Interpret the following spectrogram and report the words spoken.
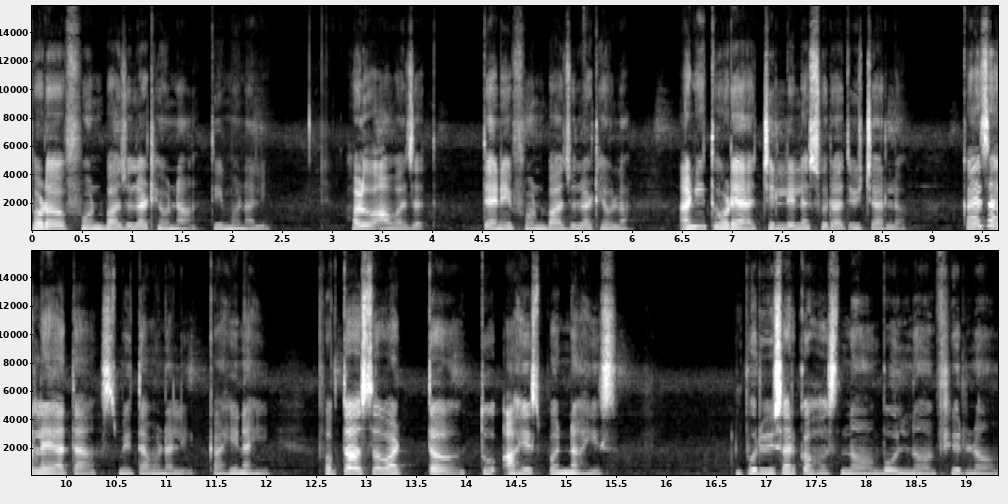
थोडं फोन बाजूला ठेव ना ती म्हणाली. हळू आवाजात. त्याने फोन बाजूला ठेवला आणि थोड्या चिडलेल्या सुरात विचारलं काय झालं आहे आता? स्मिता म्हणाली काही नाही. फक्त असं वाटतं तू आहेस पण नाहीस. पूर्वीसारखं हसणं बोलणं फिरणं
